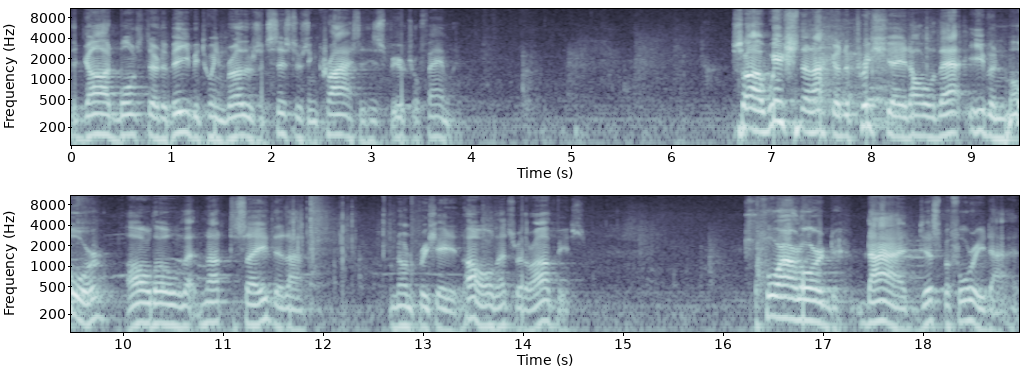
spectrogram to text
that God wants there to be between brothers and sisters in Christ and his spiritual family. So I wish that I could appreciate all of that even more, although that not to say that I don't appreciate it at all. That's rather obvious. Before our Lord died, just before he died,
